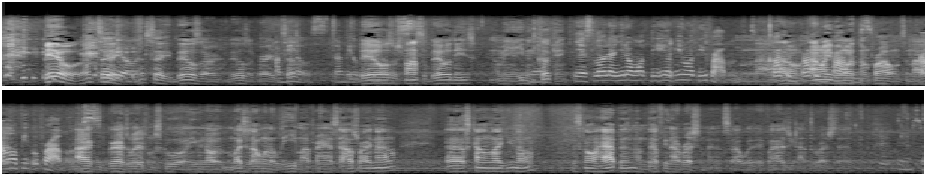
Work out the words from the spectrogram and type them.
Bills. I tell you. I tell you, bills are bills are very tough. bills, not bills. Bills, responsibilities. I mean, even Yeah. cooking. Yeah, slow down. You don't want the, you, don't want these problems. Nah, Grown I don't. I don't even want them problems. And I, Grown people problems. I graduated from school, and even though as much as I want to leave my parents' house right now, uh, it's kind of like you know, it's gonna happen. I'm definitely not rushing that, so I would advise you not to rush that. Yeah, so,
